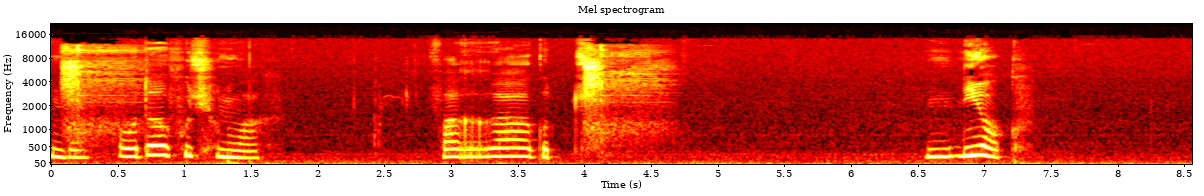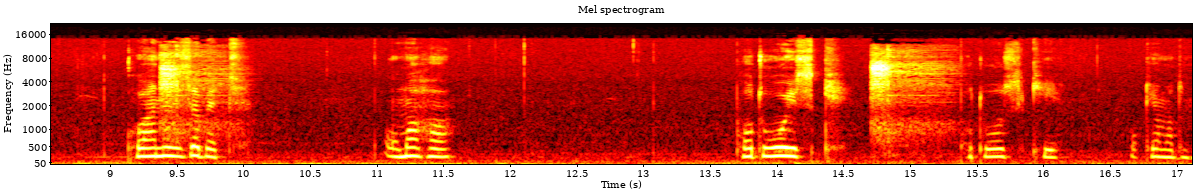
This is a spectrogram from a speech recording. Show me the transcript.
Şimdi orada Fuchun var. Farragut. New York. Queen Elizabeth. Omaha. Podvoysk. Podvoyski. Okuyamadım.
